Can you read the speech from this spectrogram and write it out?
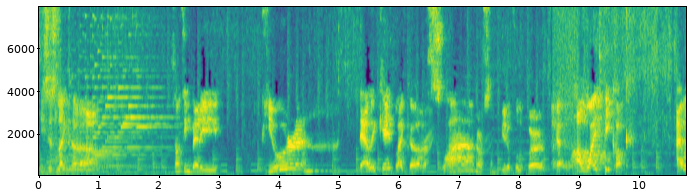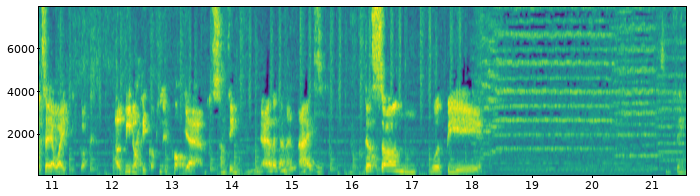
This is like a, something very pure and delicate, like a swan or some beautiful bird. Like a, a white peacock. I would say a white peacock. Albino peacock. peacock. Yeah, something mm, elegant and nice. The song would be something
